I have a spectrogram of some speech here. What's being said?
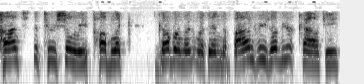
constitutional republic government within the boundaries of your county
